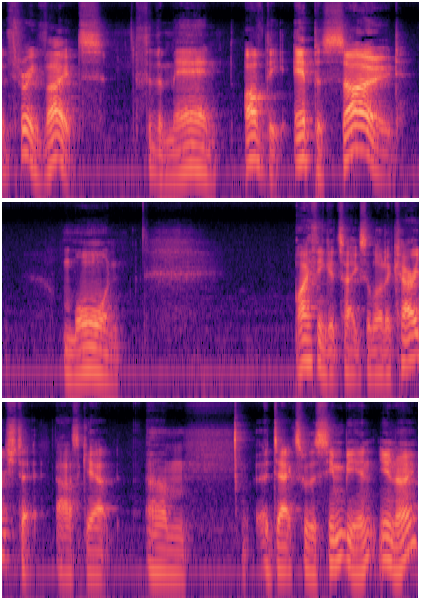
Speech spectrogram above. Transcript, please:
but three votes for the man of the episode, Morn. I think it takes a lot of courage to ask out um, a Dax with a symbiont, you know,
